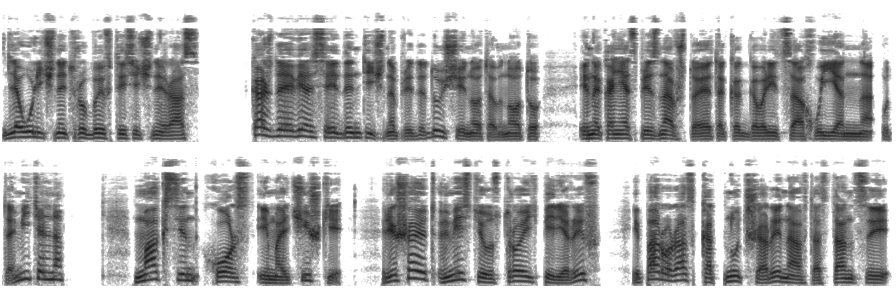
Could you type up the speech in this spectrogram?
для уличной трубы в тысячный раз, каждая версия идентична предыдущей нота в ноту, и, наконец, признав, что это, как говорится, охуенно утомительно, Максин, Хорст и мальчишки решают вместе устроить перерыв и пару раз катнуть шары на автостанции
